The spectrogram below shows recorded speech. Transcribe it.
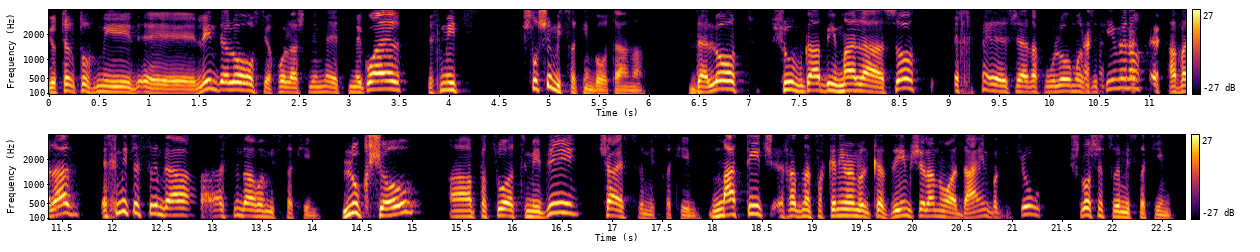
יותר טוב מלינדלוף, יכול להשלים את מגווייר, החמיץ 30 משחקים באותה עונה. דלות, שוב גבי, מה לעשות, שאנחנו לא מחזיקים ממנו, אבל אז החמיץ 24, 24 משחקים. לוק שואו, הפצוע התמידי, 19 משחקים. מטיץ', אחד מהשחקנים המרכזיים שלנו עדיין בקישור, 13 משחקים.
